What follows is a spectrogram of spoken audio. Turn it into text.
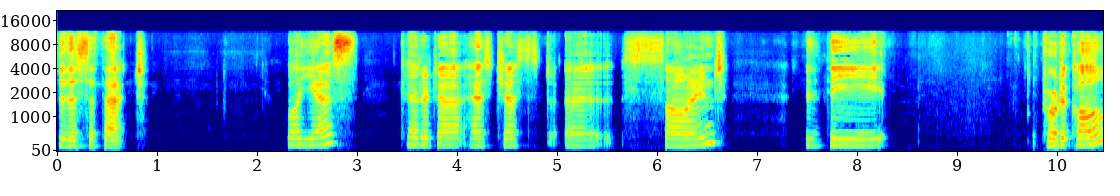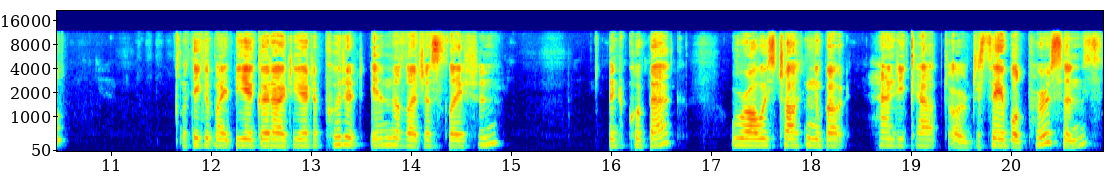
to this effect? Well, yes, Canada has just uh, signed the protocol. I think it might be a good idea to put it in the legislation. In Quebec, we're always talking about handicapped or disabled persons.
